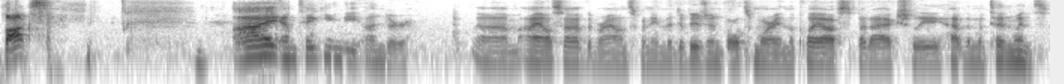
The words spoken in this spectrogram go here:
Fox? I am taking the under. Um, I also have the Browns winning the division, Baltimore in the playoffs, but I actually have them with 10 wins.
